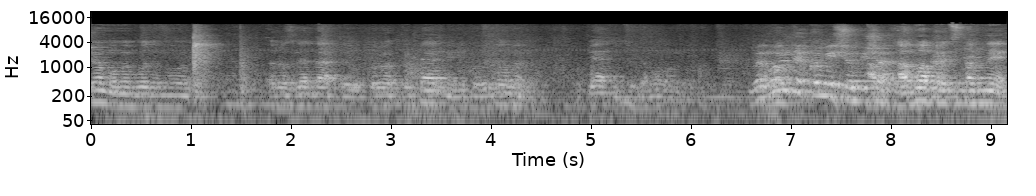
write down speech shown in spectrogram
Причому ми будемо розглядати у короткий термін і повідомимо у п'ятницю дамо вам. Ви можете в комісію мішати? Або представник,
